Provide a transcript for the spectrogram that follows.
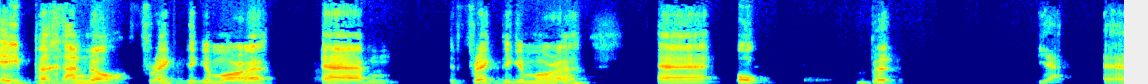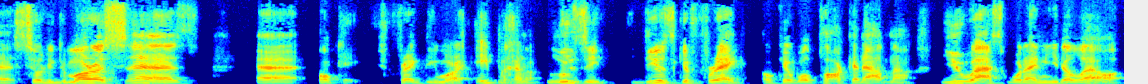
epechano, Frank the Gemara, um, Frank the Gemara. Uh, oh, but yeah. Uh, so the Gemara says uh, okay, frag the Gemara, Luzi, Dios gefrag. Okay, we'll talk it out now. You ask what I need a Leo.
